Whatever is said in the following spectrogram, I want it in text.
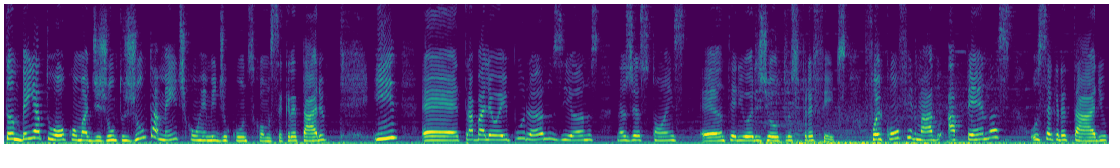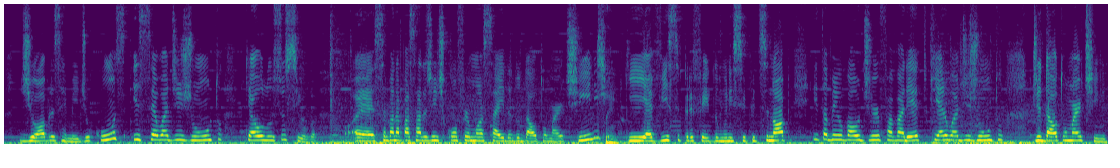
também atuou como adjunto juntamente com o Remídio Kuntz como secretário e é, trabalhou aí por anos e anos nas gestões é, anteriores de outros prefeitos. Foi confirmado apenas o secretário de obras Remídio Kunz e seu adjunto, que é o Lúcio Silva. É, semana passada a gente confirmou a saída do Dalton Martini, Sim. que é vice-prefeito do município de Sinop, e também o Valdir Favareto, que era o adjunto de Dalton Martini.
